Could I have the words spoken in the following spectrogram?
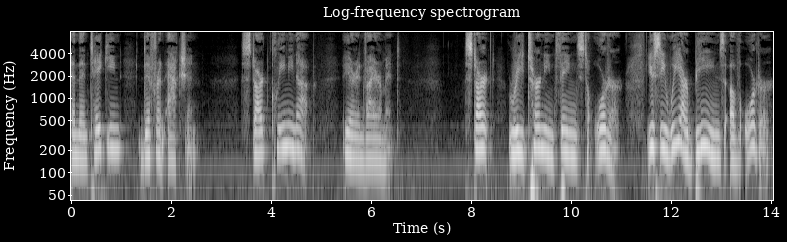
and then taking different action. Start cleaning up your environment. Start returning things to order. You see, we are beings of order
